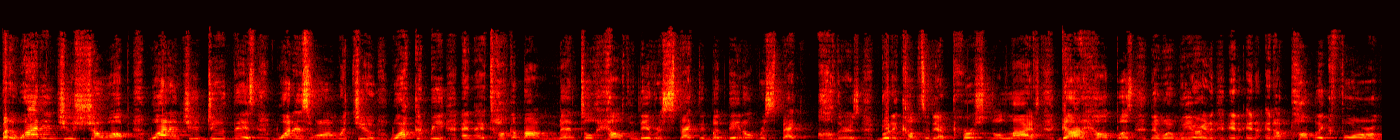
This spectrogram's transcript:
but why didn't you show up? Why didn't you do this? What is wrong with you? What could be? And they talk about mental health and they respect it, but they don't respect others. But when it comes to their personal lives. God help us that when we are in, in, in, in a public forum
